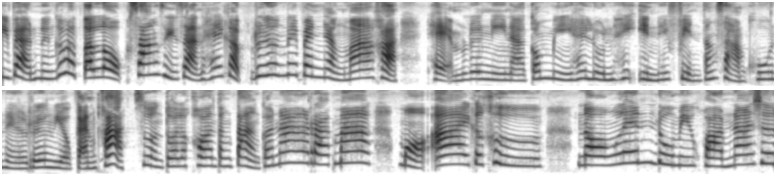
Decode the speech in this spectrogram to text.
อีกแบบหนึ่งก็แบบตลกสร้างสีสันให้กับเรื่องได้เป็นอย่างมากค่ะ แถมเรื่องนี้นะก็มีให้ลุ้นให้อินให้ฟินตั้ง 3 คู่ในเรื่องเดียวกันค่ะ ส่วนตัวละครต่างๆ ก็น่ารักมาก หมออ้ายก็คือ น้องเล่นดูมีความน่าเชื่อ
